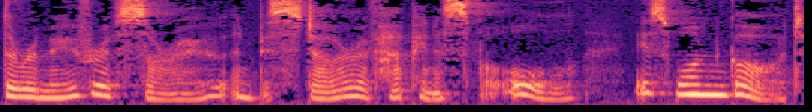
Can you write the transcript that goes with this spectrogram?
the remover of sorrow and bestower of happiness for all is one God.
